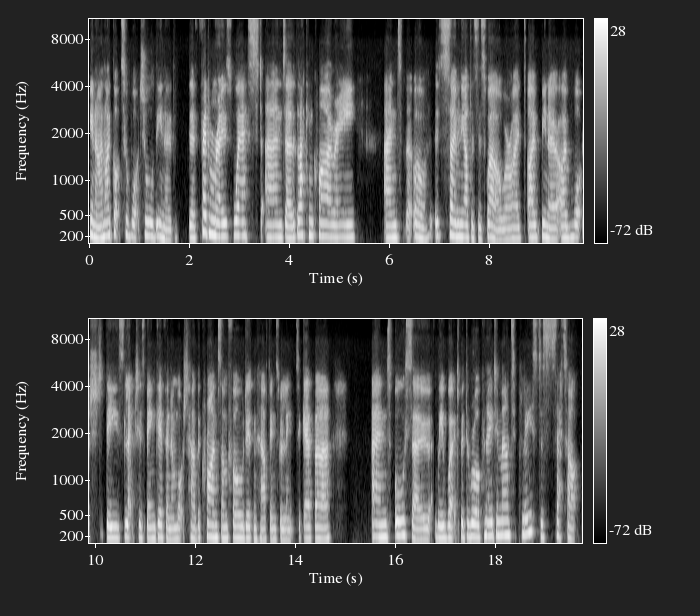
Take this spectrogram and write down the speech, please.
You know, and I got to watch all the, you know, the, the Fred Rose West and uh, the Black Inquiry and oh so many others as well where i i you know i watched these lectures being given and watched how the crimes unfolded and how things were linked together and also, we worked with the Royal Canadian Mounted Police to set up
